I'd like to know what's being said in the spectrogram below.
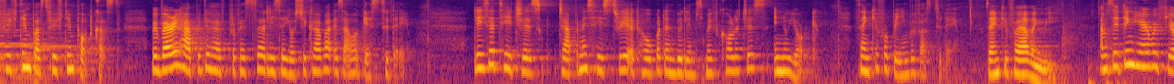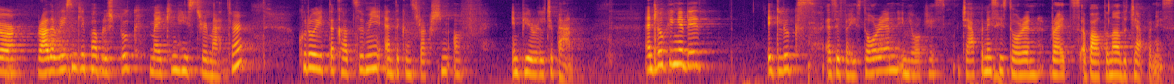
15 past 15 podcast. We're very happy to have Professor Lisa Yoshikawa as our guest today. Lisa teaches Japanese history at Hobart and William Smith Colleges in New York. Thank you for being with us today. Thank you for having me. I'm sitting here with your rather recently published book, Making History Matter Kuroita Katsumi and the Construction of Imperial Japan. And looking at it, it looks as if a historian, in your case, a Japanese historian, writes about another Japanese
